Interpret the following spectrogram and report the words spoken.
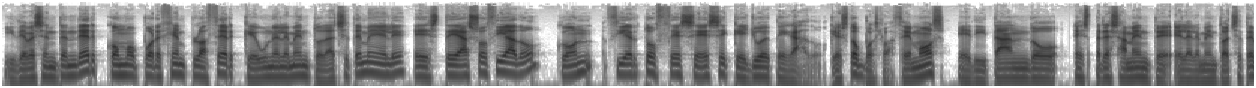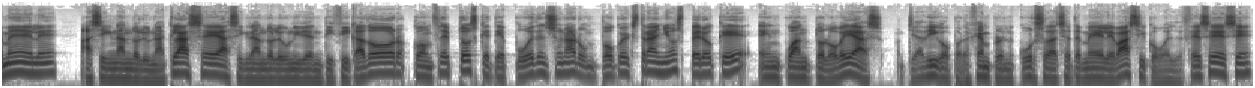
y debes entender cómo, por ejemplo, hacer que un elemento de HTML esté asociado con cierto CSS que yo he pegado. Que esto pues lo hacemos editando expresamente el elemento HTML, asignándole una clase, asignándole un identificador, conceptos que te pueden sonar un poco extraños, pero que en cuanto lo veas, ya digo, por ejemplo, en el curso de HTML básico o el de CSS,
